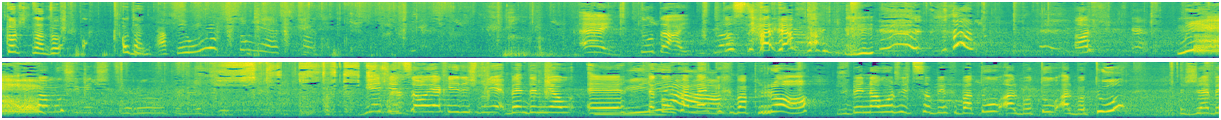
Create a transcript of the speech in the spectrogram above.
Skocz na to. O tak. A ty umiesz w sumie skoczyć. Ej, tutaj. To stara pani. Chodźcie. Chyba musi mieć trudne ja kiedyś mnie, będę miał e, taką Ja. kamerkę chyba pro, żeby nałożyć sobie chyba tu, albo tu, albo tu, żeby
